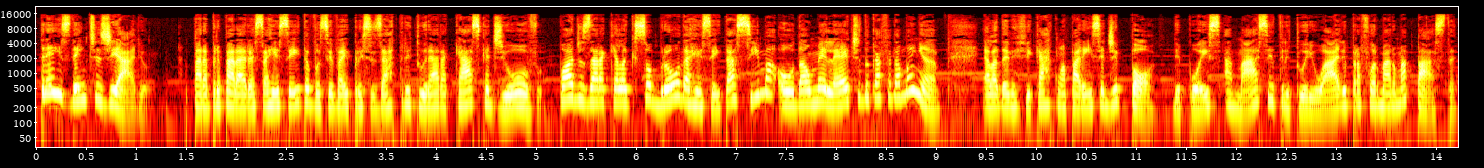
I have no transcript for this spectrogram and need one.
3 dentes de alho, para preparar essa receita, você vai precisar triturar a casca de ovo. Pode usar aquela que sobrou da receita acima ou da omelete do café da manhã. Ela deve ficar com aparência de pó. Depois, amasse e triture o alho para formar uma pasta.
